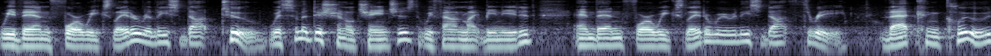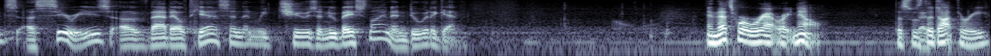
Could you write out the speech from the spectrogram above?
We then, four weeks later, released .2 with some additional changes that we found might be needed, and then four weeks later we released .3. That concludes a series of that LTS, and then we choose a new baseline and do it again. And that's where we're at right now. This was that's the dot three.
